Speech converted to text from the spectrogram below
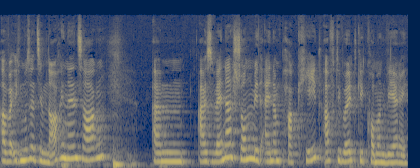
aber ich muss jetzt im Nachhinein sagen, ähm, als wenn er schon mit einem Paket auf die Welt gekommen wäre.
